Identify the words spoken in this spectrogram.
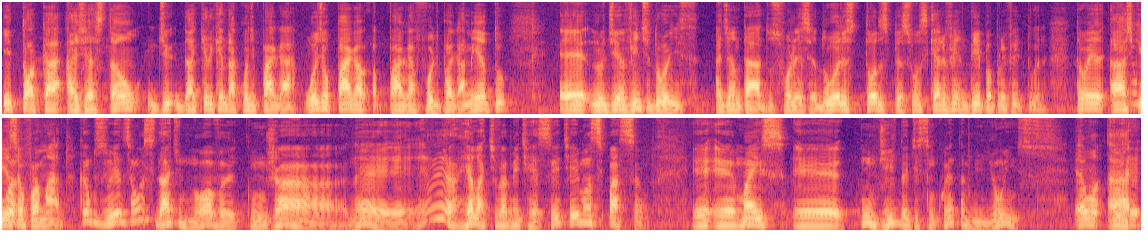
e tocar a gestão de, daquilo que ainda dá conta de pagar. Hoje eu pago, pago a folha de pagamento é, no dia 22, adiantado, os fornecedores, todas as pessoas querem vender para a prefeitura. Então, eu acho que esse é o formato. Campos Verdes é uma cidade nova, com já, né, é relativamente recente a emancipação. É, é, mas é, com dívida de 50 milhões, é uma, a... É,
